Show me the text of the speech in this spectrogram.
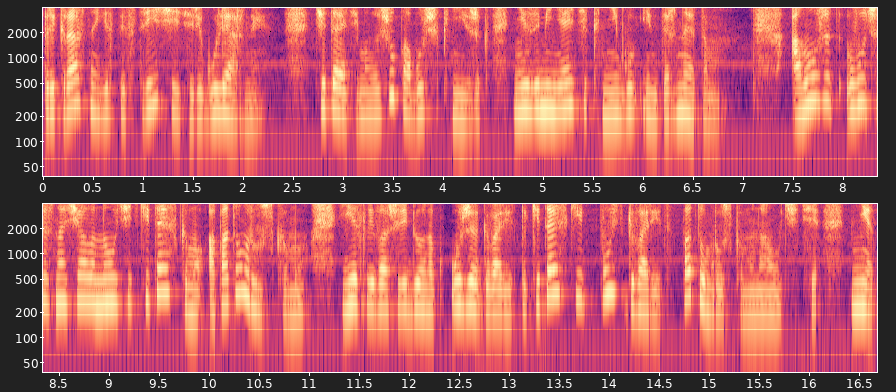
Прекрасно, если встречи эти регулярные. Читайте малышу побольше книжек, не заменяйте книгу интернетом. А может, лучше сначала научить китайскому, а потом русскому? Если ваш ребенок уже говорит по-китайски, пусть говорит, потом русскому научите. Нет,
